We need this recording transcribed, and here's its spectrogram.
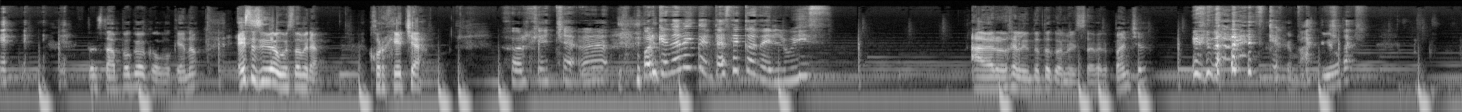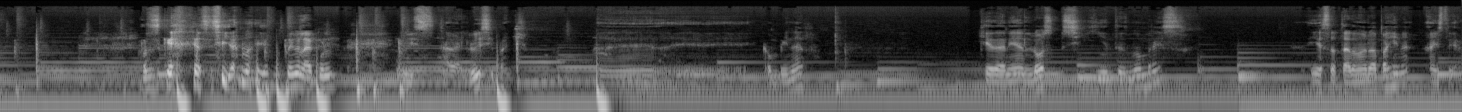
Entonces tampoco como que no. Este sí me gustó, mira. Jorgecha. Jorge Cha. ah, ¿Por qué no lo intentaste con el Luis? A ver, déjale intento con Luis. A ver, pancha. Es que Déjame pa- escribo. Pues es que así se llama, yo no tengo la culpa. Luis, a ver, Luis y Pancho. Eh, combinar. Quedarían los siguientes nombres. Y está tardando la página. Ahí está ya.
